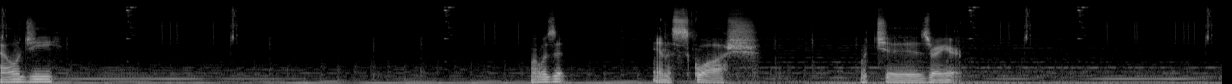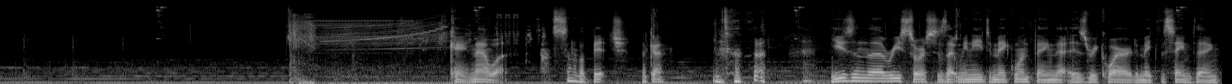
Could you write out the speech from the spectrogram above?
algae. What was it? And a squash, which is right here. Okay, now what? Ah, son of a bitch. Okay. Using the resources that we need to make one thing that is required to make the same thing.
